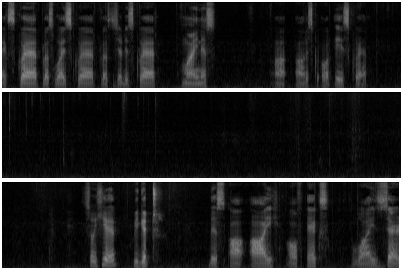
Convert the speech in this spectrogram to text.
x square plus y square plus z square minus uh, r square or a square. So, here we get this uh, i of x y z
